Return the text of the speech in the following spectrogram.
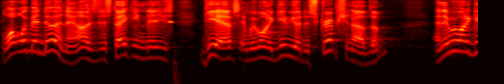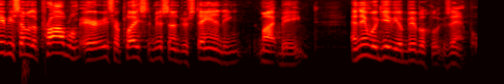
What we've been doing now is just taking these gifts and we want to give you a description of them. And then we want to give you some of the problem areas or places of misunderstanding might be. And then we'll give you a biblical example.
